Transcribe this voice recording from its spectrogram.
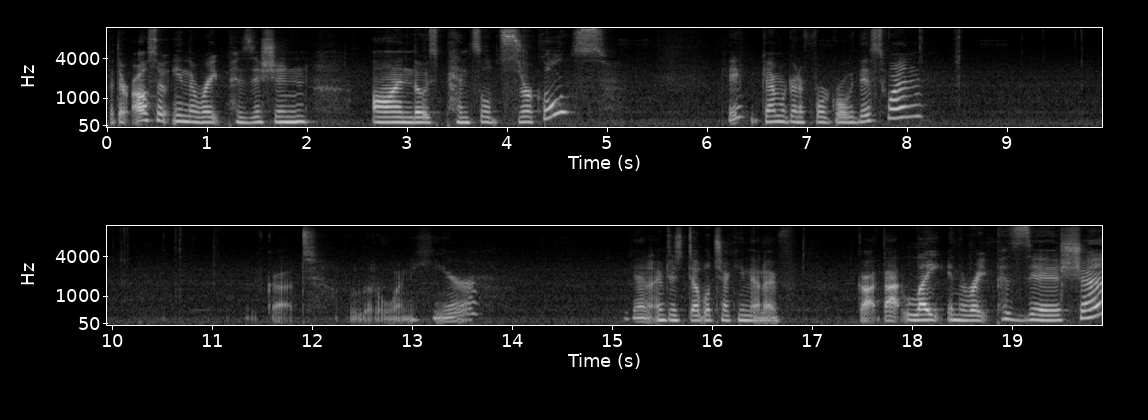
but they're also in the right position on those penciled circles. Okay, again, we're going to forego this one. We've got a little one here. Again, I'm just double checking that I've got that light in the right position.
